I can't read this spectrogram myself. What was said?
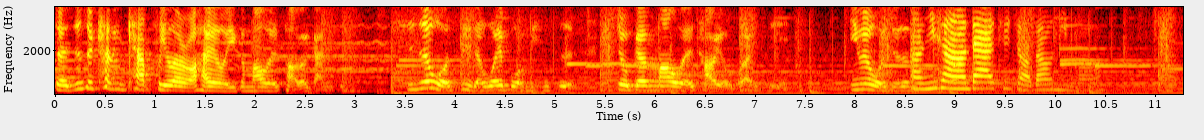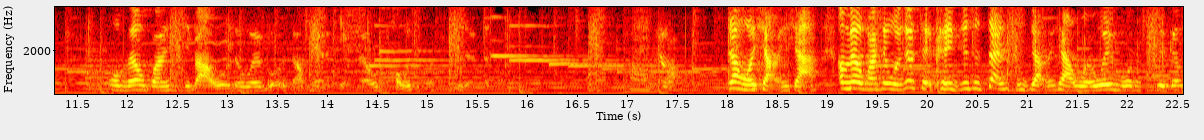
对，就是看 Capillary 还有一个猫尾草的感觉。其实我自己的微博名字就跟猫尾草有关系，因为我觉得啊，你想让大家去找到你吗？我没有关系吧，我的微博上面也没有 PO 什么私人的让我想一下，啊，没有关系，我就可可以就是暂时讲一下我的微博名字跟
